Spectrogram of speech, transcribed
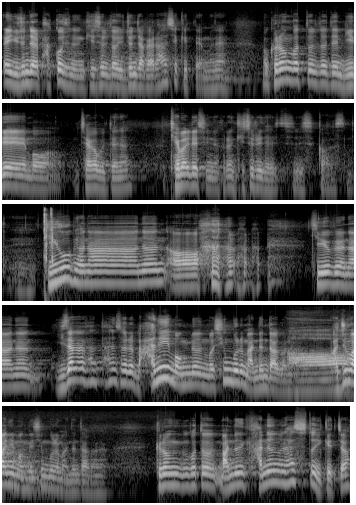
의 유전자를 바꿔주는 기술도 유전자 가위를 할수 있기 때문에 뭐 그런 것들도 이제 미래에 뭐 제가 볼 때는 개발될 수 있는 그런 기술이 될 수 있을 것 같습니다. 예. 기후 변화는 어 기후 변화는 이산화탄소를 많이 먹는 뭐 식물을 만든다거나 아, 아주 많이 먹는 식물을 만든다거나 그런 것도 만드는 게 가능은 할 수도 있겠죠.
